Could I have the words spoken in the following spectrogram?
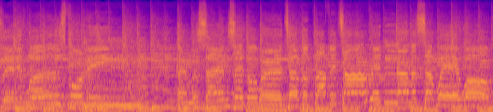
that it was forming. And the sign said the words of the prophets are written on the subway walls,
